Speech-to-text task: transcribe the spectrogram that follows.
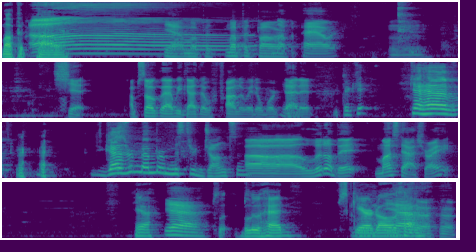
Muppet Power. Uh, Yeah, Muppet- Muppet power. Muppet power. Mhm. Shit. I'm so glad we got to found a way to work that Yeah. in. Okay, can have. you guys remember Mr. Johnson? A little bit. Mustache, right? yeah, yeah, Bl- blue head, scared all Yeah. the time.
